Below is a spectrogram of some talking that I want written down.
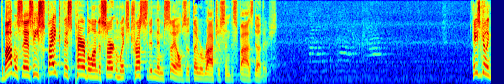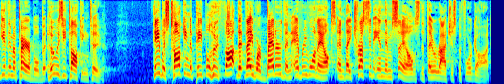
The Bible says he spake this parable unto certain which trusted in themselves that they were righteous and despised others. He's going to give them a parable, but who is he talking to? He was talking to people who thought that they were better than everyone else and they trusted in themselves that they were righteous before God.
